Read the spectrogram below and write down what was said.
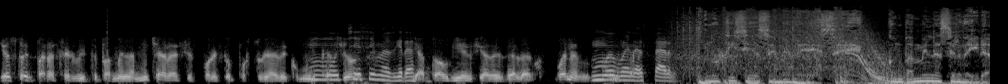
Yo estoy para servirte, Pamela. Muchas gracias por esta oportunidad de comunicación. Muchísimas gracias. Y a tu audiencia, desde luego. Buenas Muy buenas tardes. Noticias MBS con Pamela Cerdeira.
